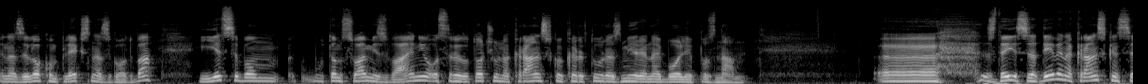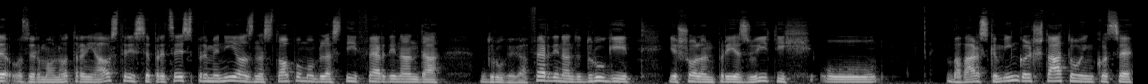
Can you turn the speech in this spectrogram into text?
ena zelo kompleksna zgodba. Jaz se bom v tem svojem izvajanju osredotočil na Kransko, ker tu razmere najbolje poznam. Uh, zdaj, zadeve na Kranskem se, oziroma v notranji Avstriji, se precej spremenijo z nastopom oblasti Ferdinanda II. Ferdinand II. je šolan pri jezuitih v bavarskem Ingolštatu in ko se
